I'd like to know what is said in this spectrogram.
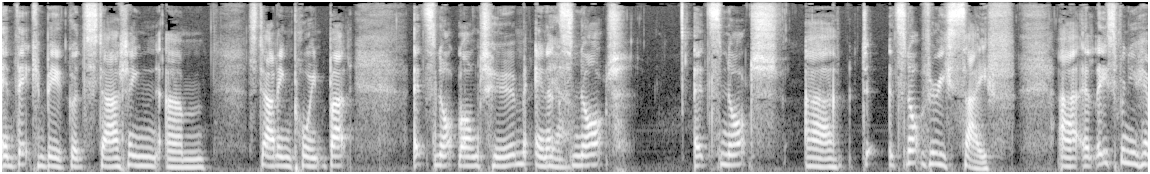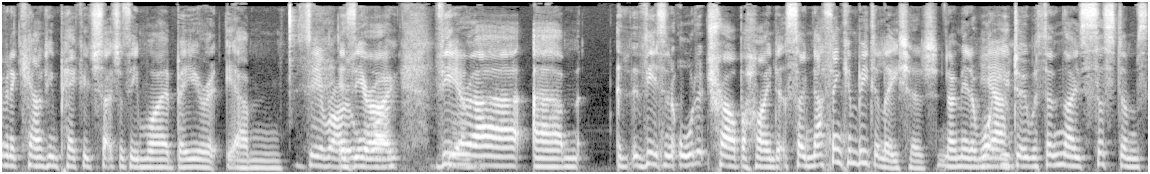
and that can be a good starting um, starting point. But it's not long term, and it's not it's not. Uh, it's not very safe, uh, at least when you have an accounting package such as MYOB or um, Xero Xero. or- there yeah. are um, there's an audit trail behind it, so nothing can be deleted. No matter what Yeah. you do within those systems,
